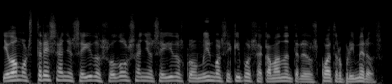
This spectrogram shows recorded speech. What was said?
llevamos tres años seguidos o dos años seguidos con los mismos equipos acabando entre los cuatro primeros.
